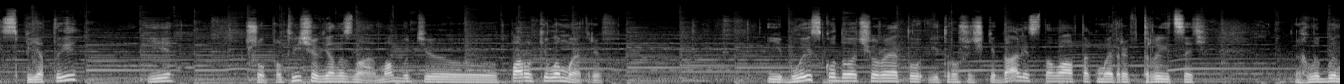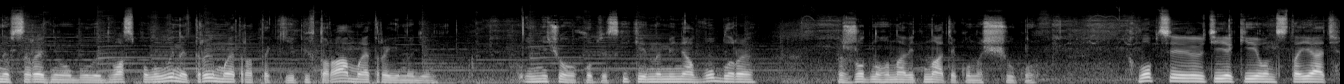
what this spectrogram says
з п'яти і Що, протвічив, я не знаю, мабуть, е, пару кілометрів. І близько до очерету, і трошечки далі ставав, так метрів 30. Глибини в середньому були 2,5-3 метра, такі, півтора метра іноді. І нічого, хлопці, скільки не міняв воблери, жодного навіть натяку на щуку. Хлопці, ті, які он стоять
